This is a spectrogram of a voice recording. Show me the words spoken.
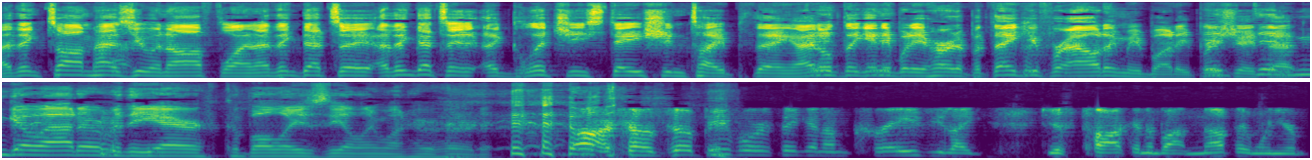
I think Tom has you in offline. I think that's a I think that's a, a glitchy station type thing. I don't It- think it- anybody heard it, but thank you for outing me, buddy. Appreciate it that. didn't go out over the air. Kaboly is the only one who heard it. oh, so so people are thinking I'm crazy, like just talking about nothing when you're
